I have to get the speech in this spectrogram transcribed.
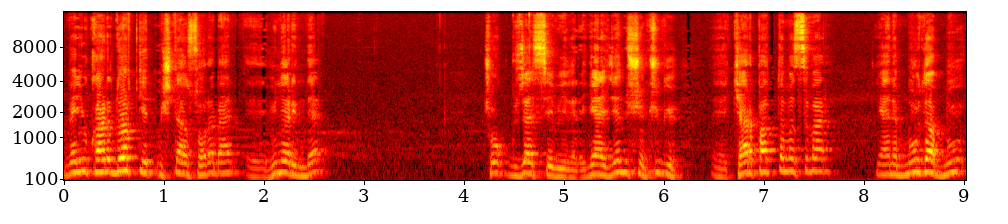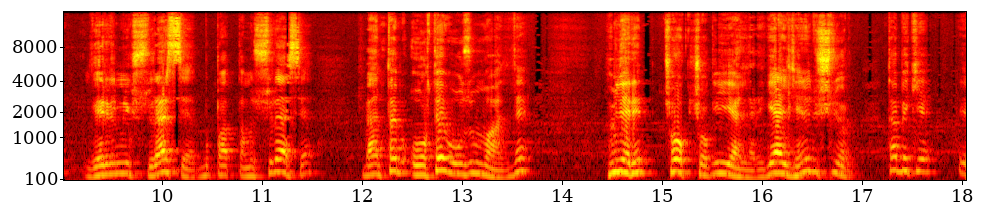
Ve yukarı 4.70'ten sonra ben e, Hüner'in çok güzel seviyelere geleceğini düşünüyorum. Çünkü e, kar patlaması var. Yani burada bu verimlilik sürerse, bu patlama sürerse ben tabi orta ve uzun vadede Hüner'in çok çok iyi yerlere geleceğini düşünüyorum. Tabii ki e,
